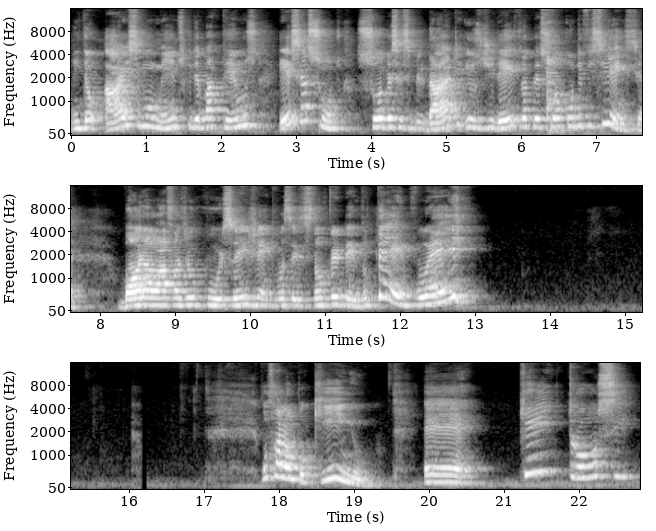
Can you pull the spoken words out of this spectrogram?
Então, há esse momento que debatemos esse assunto sobre acessibilidade e os direitos da pessoa com deficiência. Bora lá fazer o curso, hein, gente? Vocês estão perdendo tempo, hein? Vou falar um pouquinho é, quem trouxe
